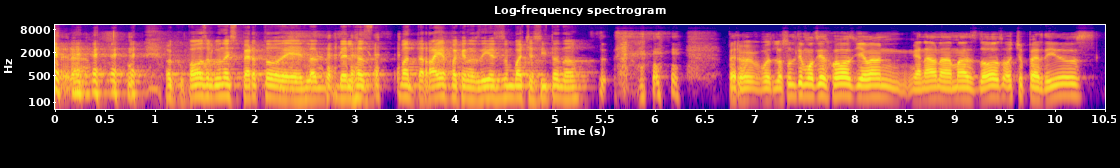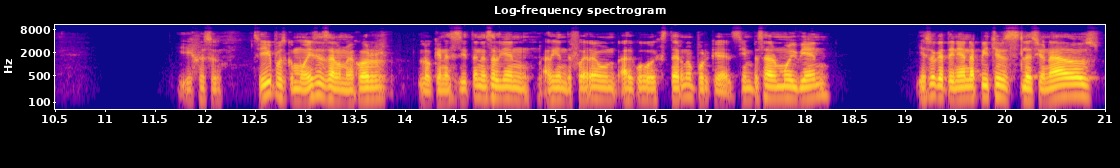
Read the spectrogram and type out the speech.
Ocupamos algún experto de, de las mantarrayas para que nos diga si es un bachecito no. Pero pues, los últimos 10 juegos llevan ganado nada más 2, 8 perdidos. Hijo eso. Sí, pues como dices, a lo mejor lo que necesitan es alguien, alguien de fuera, un, algo externo, porque sí empezaron muy bien. Y eso que tenían a pitchers lesionados,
